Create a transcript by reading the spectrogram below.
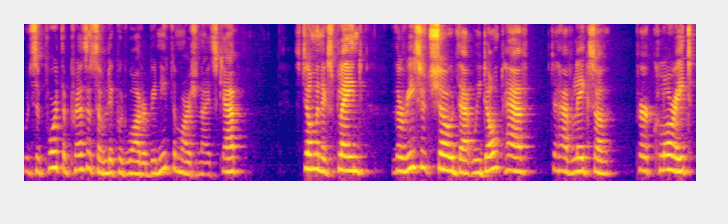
would support the presence of liquid water beneath the Martian ice cap. Stillman explained the research showed that we don't have to have lakes of perchlorate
